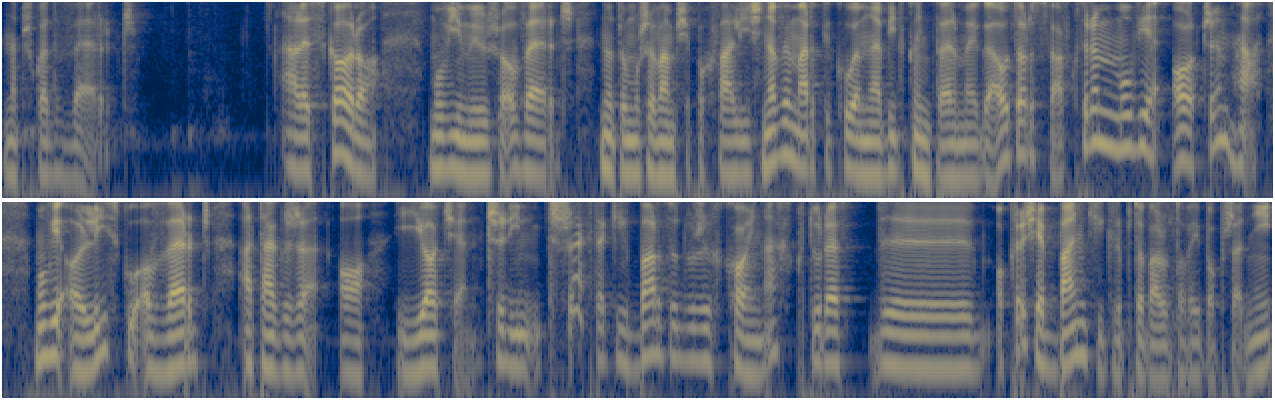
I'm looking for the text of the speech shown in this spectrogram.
na przykład Verge. Ale skoro mówimy już o Verge, no to muszę Wam się pochwalić nowym artykułem na bitcoin.pl mojego autorstwa, w którym mówię o czym? Ha, mówię o Lisku, o Verge, a także o Jocie, czyli trzech takich bardzo dużych coinach, które w okresie bańki kryptowalutowej poprzedniej,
